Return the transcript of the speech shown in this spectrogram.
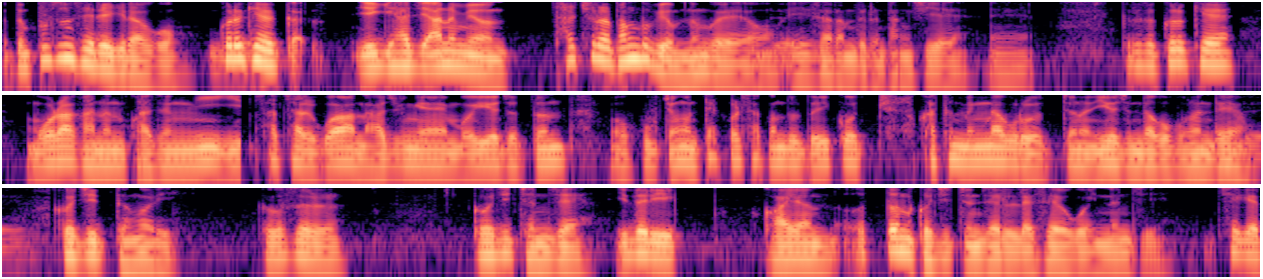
어떤 불순 세력이라고 그렇게 까- 얘기하지 않으면 탈출할 방법이 없는 거예요. 네. 이 사람들은 당시에. 예. 그래서 그렇게 몰아가는 과정이 이 사찰과 나중에 뭐 이어졌던 뭐 국정원 댓글 사건들도 있고 쭉 같은 맥락으로 저는 이어진다고 보는데요. 네. 거짓 덩어리 그것을 거짓 전제 이들이 과연 어떤 거짓 전제를 내세우고 있는지 책에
